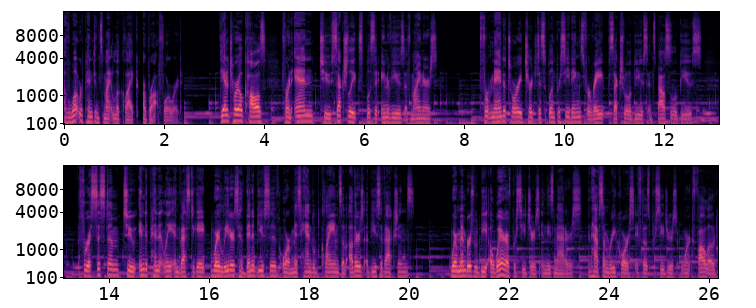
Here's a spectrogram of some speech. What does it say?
of what repentance might look like are brought forward. The editorial calls for an end to sexually explicit interviews of minors, for mandatory church discipline proceedings for rape, sexual abuse, and spousal abuse, for a system to independently investigate where leaders have been abusive or mishandled claims of others' abusive actions, where members would be aware of procedures in these matters and have some recourse if those procedures weren't followed,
